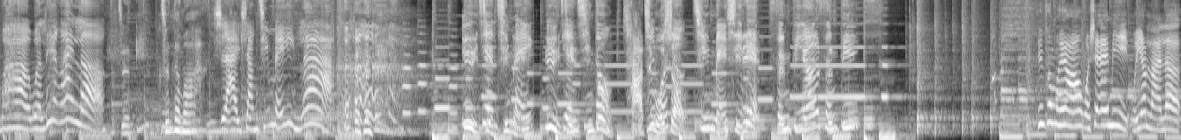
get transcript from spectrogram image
哇，我恋爱了。真真的吗？是爱上青梅瘾啦。遇见青梅，遇见心动，茶之魔手青梅系列，森迪啊森迪。听众朋友，我是艾米我又来了。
